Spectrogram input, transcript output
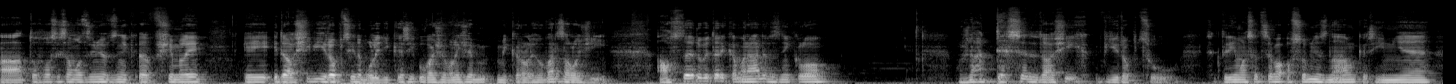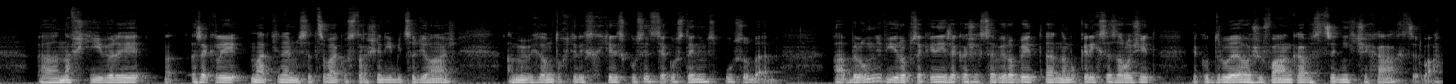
A toho si samozřejmě vznik, všimli i, i další výrobci nebo lidi, kteří uvažovali, že mikrolihovar založí. A od té doby tedy kamaráde vzniklo možná deset dalších výrobců, se kterými se třeba osobně znám, kteří mě eh, navštívili, řekli, Martine, mi se třeba jako strašně líbí, co děláš a my bychom to chtěli, chtěli zkusit jako stejným způsobem. A byl u mě výrobce, který řekl, že chce vyrobit, eh, nebo který chce založit jako druhého žufánka ve středních Čechách třeba.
